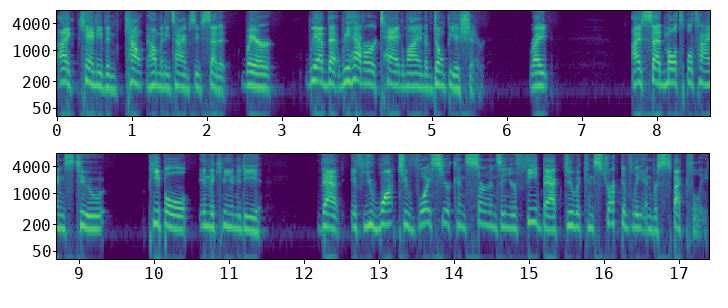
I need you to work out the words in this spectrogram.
I can't even count how many times we've said it, where we have that, we have our tagline of don't be a shitter, right? I've said multiple times to people in the community that if you want to voice your concerns and your feedback, do it constructively and respectfully.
